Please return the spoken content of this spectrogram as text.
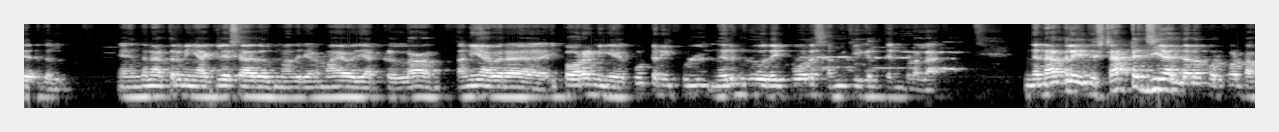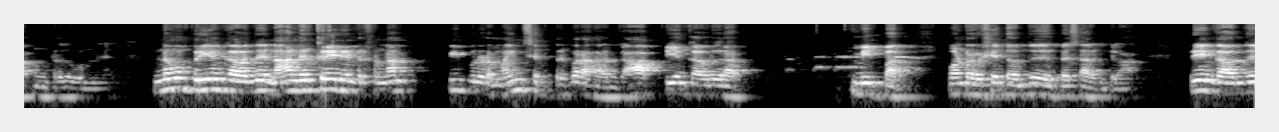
தேர்தல். இந்த நேரத்தில் நீங்கள் அகிலேஷ் யாதவ் மாதிரியான மாயாவதி ஆட்கள்லாம் தனியாக வர இப்போ வர நீங்கள் கூட்டணிக்குள் நெருங்குவதை போல சமிக்கைகள் தென்படலை. இந்த நேரத்தில் இது ஸ்ட்ராட்டஜியாக இந்த அளவுக்கு ஒர்க் அவுட் ஆகுன்றது ஒன்று இன்னமும் பிரியங்கா வந்து நான் நிற்கிறேன் என்று சொன்னால் பீப்புளோட மைண்ட் செட் ப்ரிப்பேர் ஆக ஆரம்பிக்கும். ஆ பிரியங்கா வருகிறார். மீட்பார் போன்ற விஷயத்த வந்து பேச ஆரம்பிக்கலாம். பிரியங்கா வந்து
